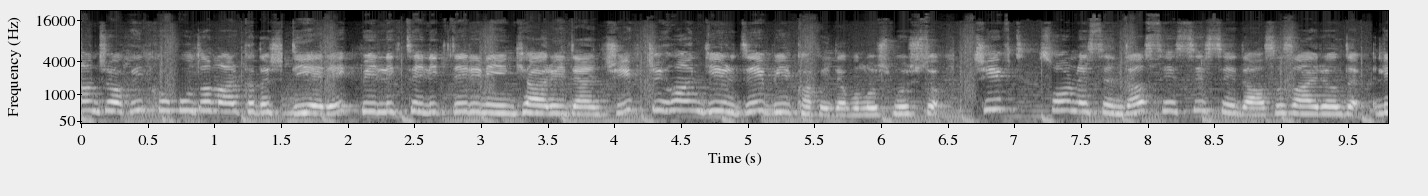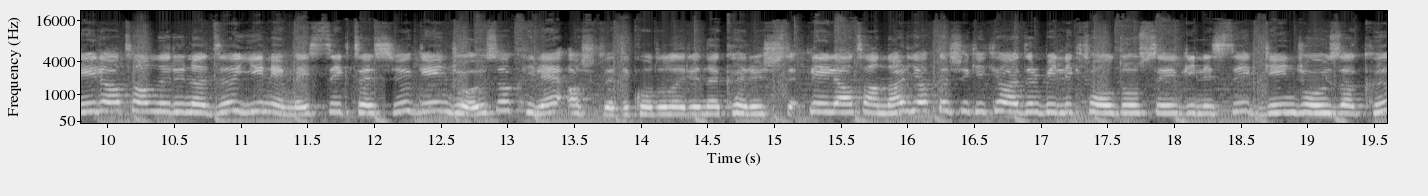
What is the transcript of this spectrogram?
ancak ilkokuldan arkadaş diyerek birlikteliklerini inkar eden çift Cihangir'de bir kafede buluşmuştu. Çift sonrasında sessiz sedasız ayrıldı. Leyla Atanlar'ın adı yine meslektaşı Genco Özak ile aşk dedikodularına karıştı. Leyla Atanlar yaklaşık iki aydır birlikte olduğu sevgilisi Genco Özak'ı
